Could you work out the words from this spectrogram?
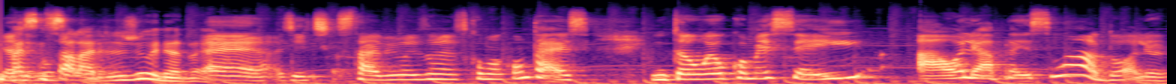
mas com salário de júnior, né? É, a gente sabe mais ou menos como acontece. Então eu comecei a olhar para esse lado. Olha,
